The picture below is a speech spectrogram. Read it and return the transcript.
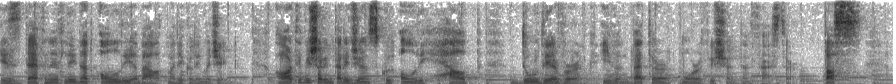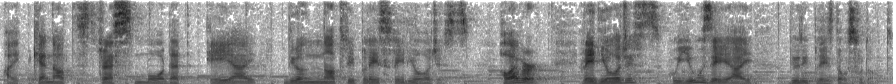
is definitely not only about medical imaging artificial intelligence could only help do their work even better, more efficient, and faster. Thus, I cannot stress more that AI will not replace radiologists. However, radiologists who use AI will replace those who don't.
